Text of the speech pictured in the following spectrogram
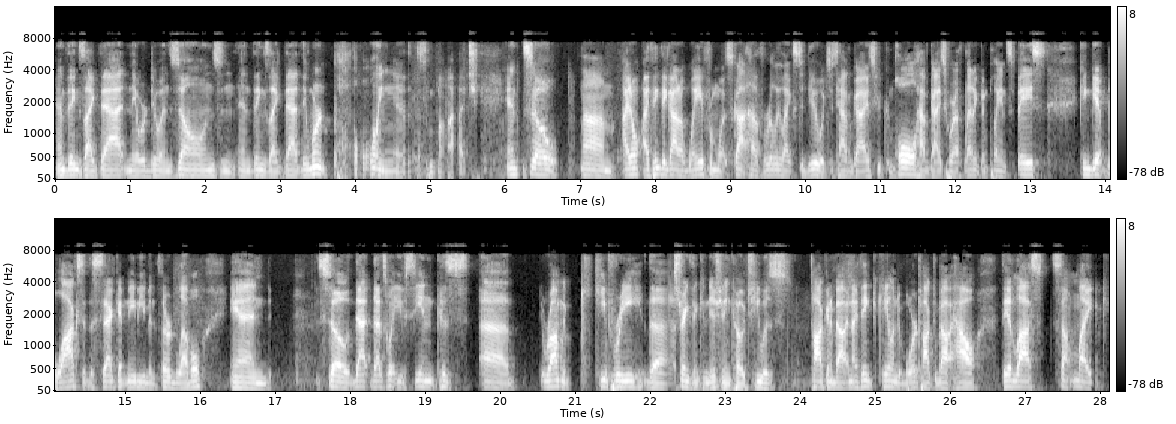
and things like that. And they were doing zones and and things like that. They weren't pulling as much, and so um, I don't. I think they got away from what Scott Huff really likes to do, which is have guys who can pull, have guys who are athletic and play in space, can get blocks at the second, maybe even third level, and so that that's what you've seen because uh, Ron McKeefery, the strength and conditioning coach, he was talking about, and I think Kalen DeBoer talked about how they had lost something like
